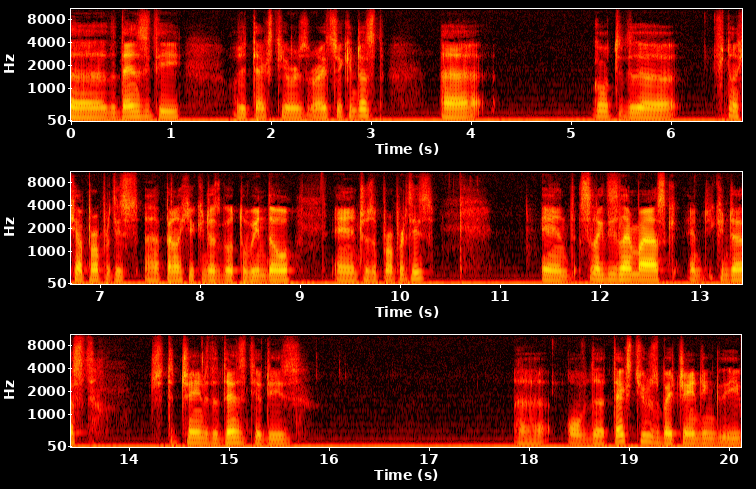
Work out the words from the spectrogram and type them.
uh, the density of the textures right? So you can just uh, go to the if you don't have properties uh, panel here you can just go to window and choose the properties and select this layer mask and you can just just change the density of these uh, of the textures by changing the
